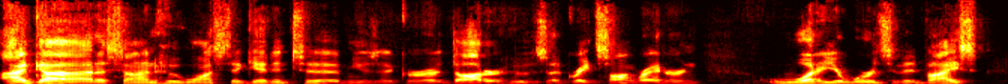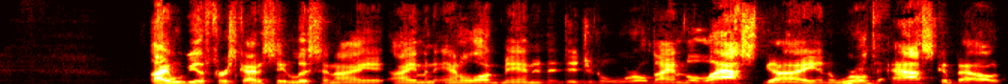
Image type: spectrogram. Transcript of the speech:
I've got a son who wants to get into music, or a daughter who's a great songwriter, and what are your words of advice?" I will be the first guy to say, listen, I, I am an analog man in a digital world. I am the last guy in the world to ask about,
